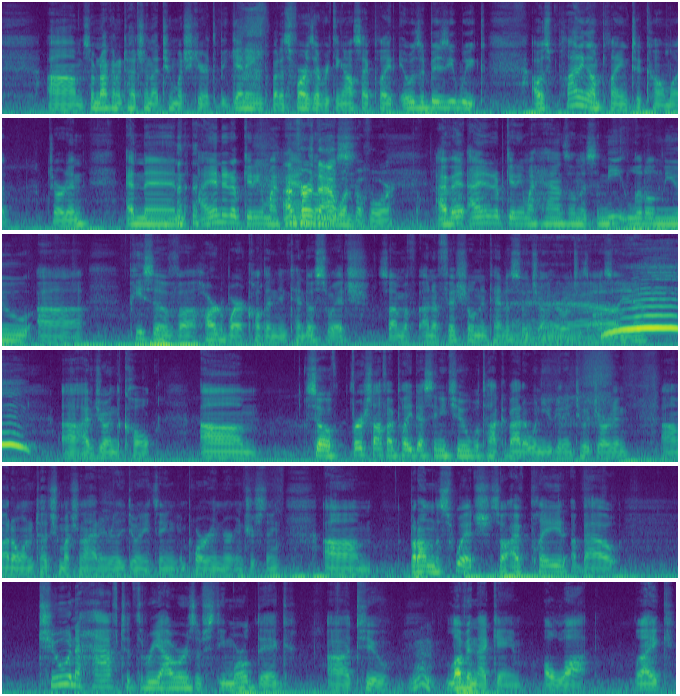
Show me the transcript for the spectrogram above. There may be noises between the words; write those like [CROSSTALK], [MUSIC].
Um, so I'm not going to touch on that too much here at the beginning. But as far as everything else I played, it was a busy week. I was planning on playing Tacoma, Jordan, and then [LAUGHS] I ended up getting my hands I've heard on that this- one before. I've I ended up getting my hands on this neat little new uh, piece of uh, hardware called a Nintendo Switch. So I'm a, an official Nintendo Switch owner, which is Yeah. awesome. Uh, I've joined the cult. Um, so first off, I played Destiny 2. We'll talk about it when you get into it, Jordan. Um, I don't want to touch much on that. I didn't really do anything important or interesting. Um, but on the Switch, so I've played about two and a half to three hours of SteamWorld Dig uh, 2 Mm. loving that game a lot. Like,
